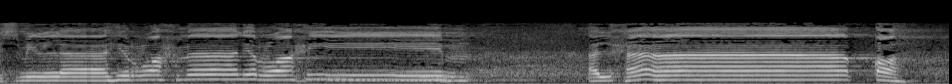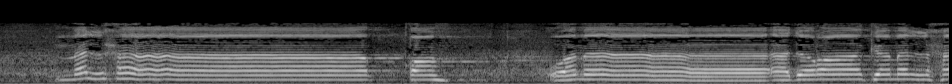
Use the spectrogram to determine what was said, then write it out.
بسم الله الرحمن الرحيم. الحاقة. ما الحاقة؟ وما أدراك ما الحاقة؟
